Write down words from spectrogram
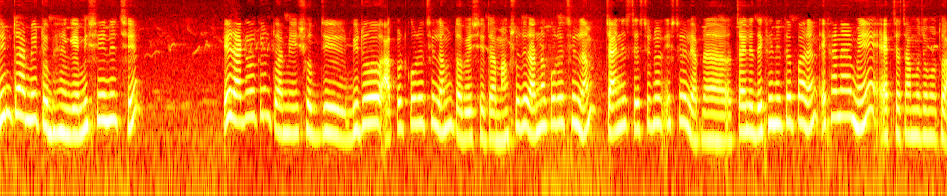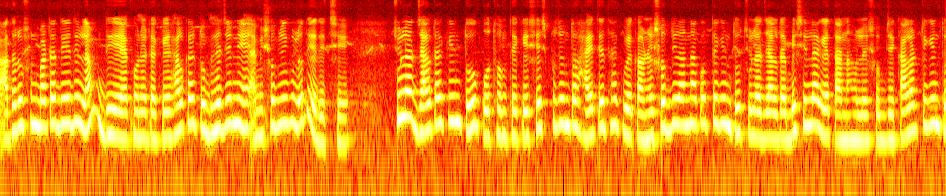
ডিমটা আমি একটু ভেঙে মিশিয়ে নিচ্ছি। এর আগেও কিন্তু আমি সবজির ভিডিও আপলোড করেছিলাম, তবে সেটা মাংস দিয়ে রান্না করেছিলাম। চাইনিজ রেস্টুরেন্ট স্টাইলে আপনারা চাইলে দেখে নিতে পারেন। এখানে আমি এক চা চামচের মতো আদা রসুন বাটা দিয়ে দিলাম, দিয়ে এখন এটাকে হালকা একটু ভেজে নিয়ে আমি সবজিগুলো দিয়ে দিচ্ছি। চুলার জালটা কিন্তু প্রথম থেকে শেষ পর্যন্ত হাইতে থাকবে, কারণ সবজি রান্না করতে কিন্তু চুলার জালটা বেশি লাগে, তা না হলে সবজির কালারটি কিন্তু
